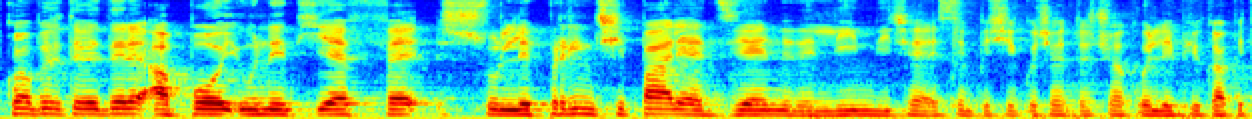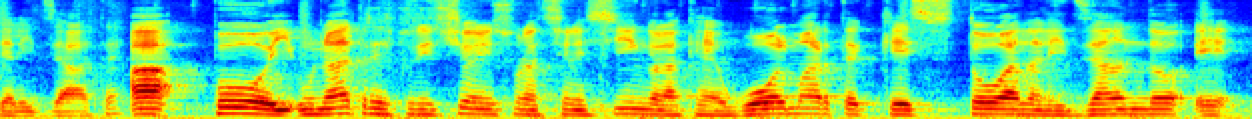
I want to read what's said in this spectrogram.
Come potete vedere ha poi un ETF sulle principali aziende dell'indice S&P 500, cioè quelle più capitalizzate. Ha poi un'altra esposizione su un'azione singola che è Walmart che sto analizzando e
